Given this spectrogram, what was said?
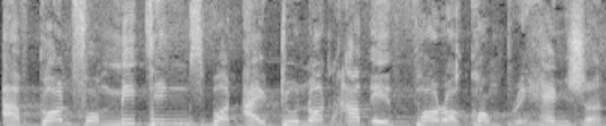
I've gone for meetings but i do not have a thorough comprehension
